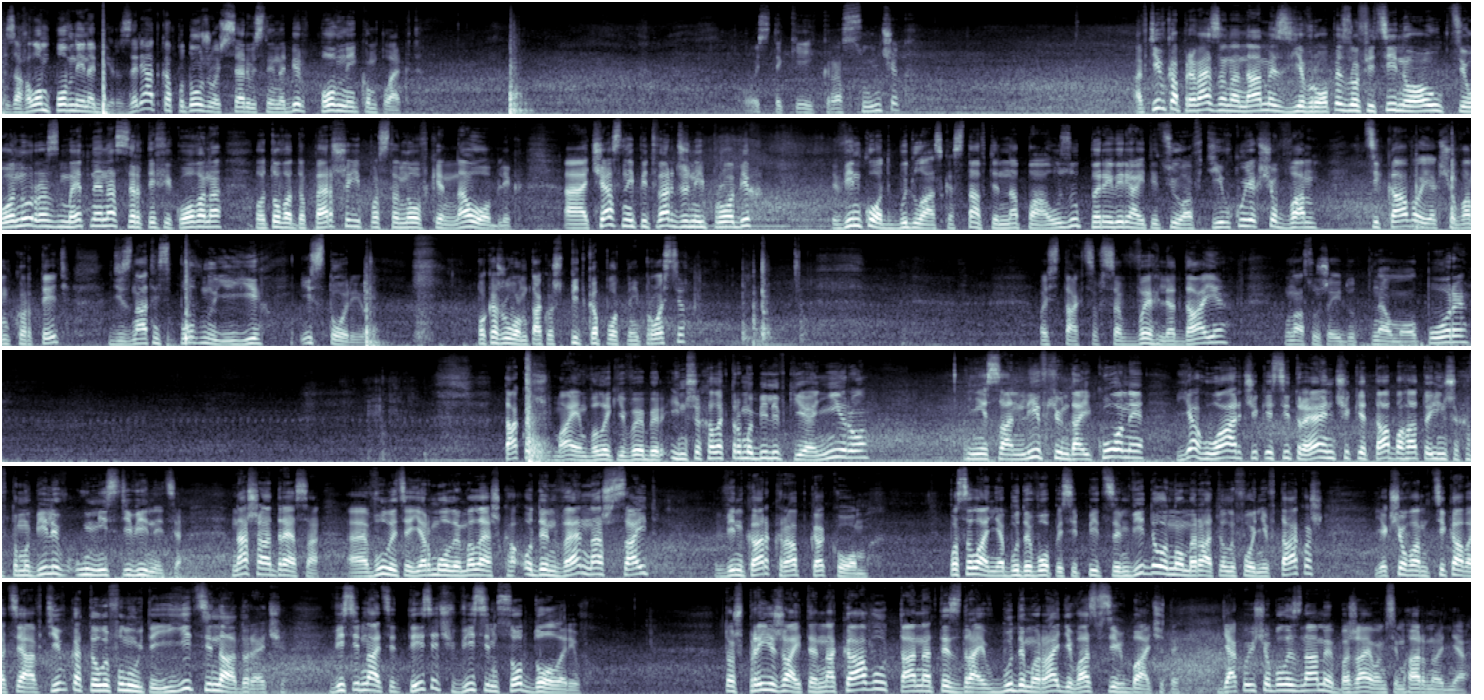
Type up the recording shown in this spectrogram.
Загалом повний набір. Зарядка, подовжувач, сервісний набір, повний комплект. Ось такий красунчик. Автівка привезена нами з Європи з офіційного аукціону, розмитнена, сертифікована, готова до першої постановки на облік. Чесний підтверджений пробіг. Він-код, будь ласка, ставте на паузу, перевіряйте цю автівку, якщо вам цікаво, якщо вам кортить дізнатись повну її історію. Покажу вам також підкапотний простір. Ось так це все виглядає. У нас вже йдуть пневмоопори. Також маємо великий вибір інших електромобілів Kia Niro, Nissan Leaf, Hyundai Kona, Ягуарчики, Citroenчики та багато інших автомобілів у місті Вінниця. Наша адреса е, вулиця Ярмоли Мелешка, 1В, наш сайт vincar.com. Посилання буде в описі під цим відео, номера телефонів також. Якщо вам цікава ця автівка, телефонуйте. Її ціна, до речі, 18 тисяч 800 доларів. Тож приїжджайте на каву та на тест-драйв. Будемо раді вас всіх бачити. Дякую, що були з нами. Бажаю вам всім гарного дня.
